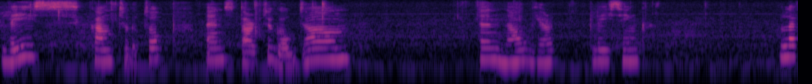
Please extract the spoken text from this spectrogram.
Place come to the top and start to go down. And now we are placing left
